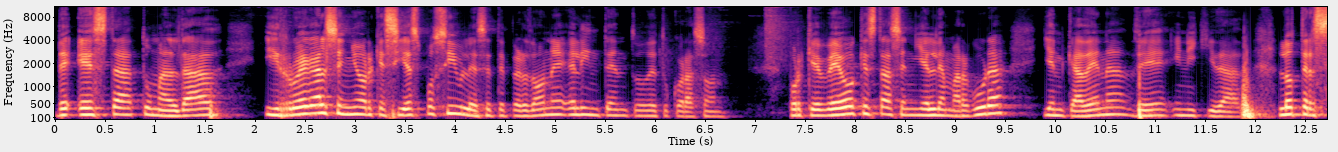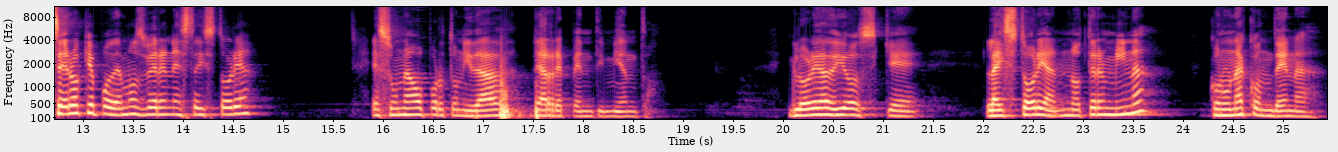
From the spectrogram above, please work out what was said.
de esta tu maldad y ruega al Señor que si es posible se te perdone el intento de tu corazón, porque veo que estás en hiel de amargura y en cadena de iniquidad. Lo tercero que podemos ver en esta historia es una oportunidad de arrepentimiento. Gloria a Dios que la historia no termina con una condena,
